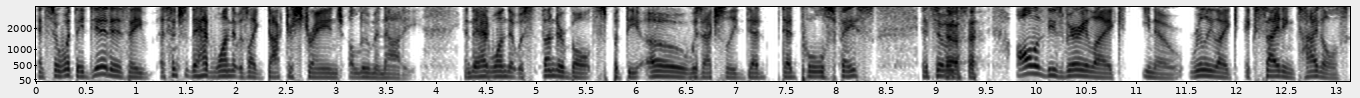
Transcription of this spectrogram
And so what they did is they essentially they had one that was like Doctor Strange Illuminati. And they had one that was Thunderbolts, but the O was actually Dead Deadpool's face. And so it was all of these very like, you know, really like exciting titles.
